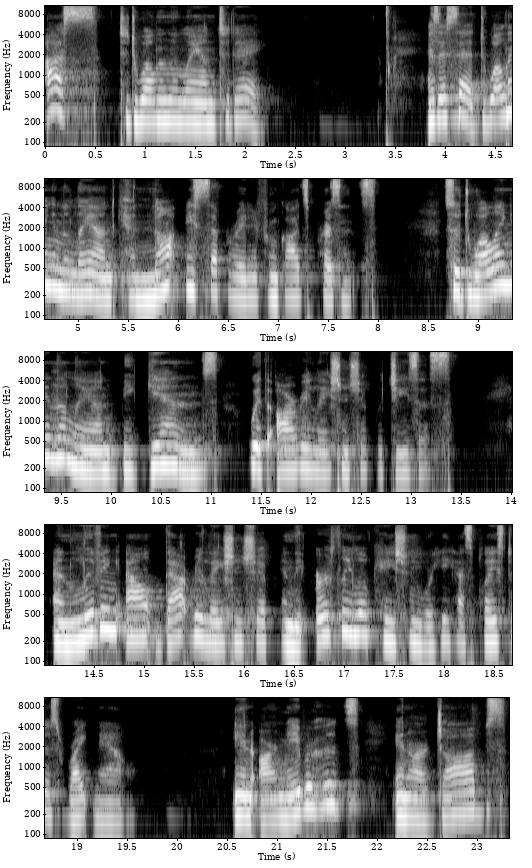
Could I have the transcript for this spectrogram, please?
us to dwell in the land today? As I said, dwelling in the land cannot be separated from God's presence. So dwelling in the land begins with our relationship with Jesus and living out that relationship in the earthly location where he has placed us right now in our neighborhoods, in our jobs,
